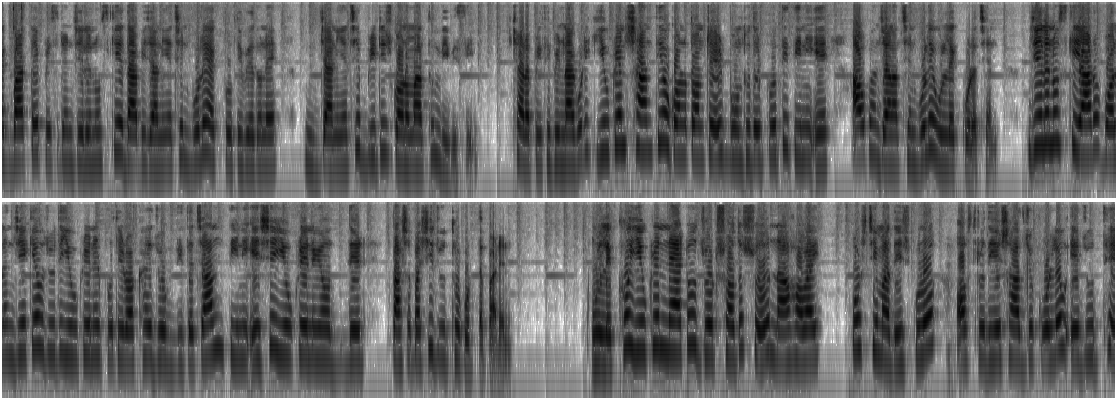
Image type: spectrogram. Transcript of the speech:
এক বার্তায় প্রেসিডেন্ট জেলেনস্কি এ দাবি জানিয়েছেন বলে এক প্রতিবেদনে জানিয়েছে ব্রিটিশ গণমাধ্যম বিবিসি। সারা পৃথিবীর নাগরিক ইউক্রেন শান্তি ও গণতন্ত্রের বন্ধুদের প্রতি তিনি এ আহ্বান জানাচ্ছেন বলে উল্লেখ করেছেন। জেলেনস্কি আরও বলেন, যে কেউ যদি ইউক্রেনের প্রতিরক্ষায় যোগ দিতে চান, তিনি এসে ইউক্রেনীয়দের পাশাপাশি যুদ্ধ করতে পারেন। উল্লেখ্য, ইউক্রেন ন্যাটো জোট সদস্য না হওয়ায় পশ্চিমা দেশগুলো অস্ত্র দিয়ে সাহায্য করলেও এ যুদ্ধে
